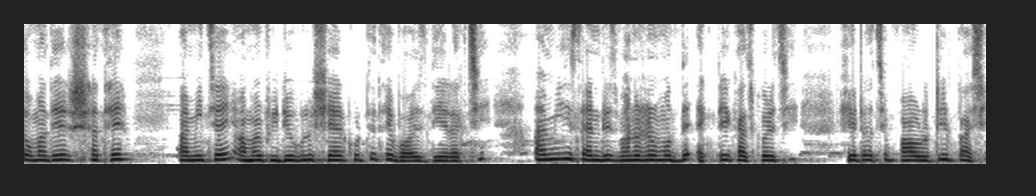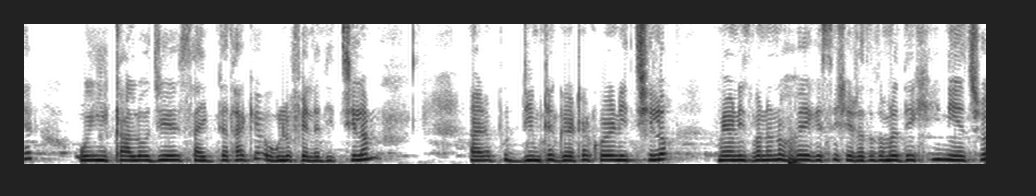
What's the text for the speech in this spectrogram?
তোমাদের সাথে আমি চাই আমার ভিডিওগুলো শেয়ার করতে, তাই ভয়েস দিয়ে রাখছি। আমি স্যান্ডউইচ বানানোর মধ্যে একটাই কাজ করেছি, সেটা হচ্ছে পাউরুটির পাশের ওই কালো যে সাইডটা থাকে, ওগুলো ফেলে দিচ্ছিলাম। আর আপু ডিমটা গ্রেটার করে নিচ্ছিল। মেয়নিজ বানানো হয়ে গেছে, সেটা তো তোমরা দেখেই নিয়েছো।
